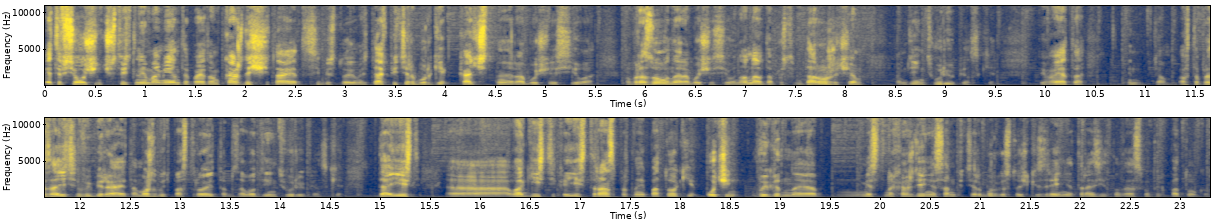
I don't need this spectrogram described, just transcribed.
это все очень чувствительные моменты, поэтому каждый считает себестоимость. Да, в Петербурге качественная рабочая сила, образованная рабочая сила, но она, допустим, дороже, чем там, где-нибудь в Урюпинске. И понятно, там, автопроизводитель выбирает, а может быть построить там завод где-нибудь в Урюпинске. Да, есть э, логистика, есть транспортные потоки, очень выгодное местонахождение Санкт-Петербурга с точки зрения транзитно-транспортных потоков.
